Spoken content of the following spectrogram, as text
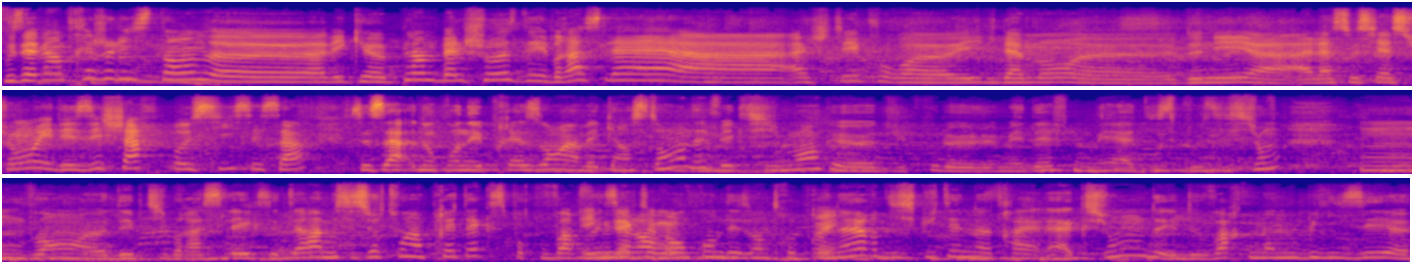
Vous avez un très joli stand euh, avec euh, plein de belles choses, des bracelets à acheter pour euh, évidemment donner à, l'association et des écharpes aussi, c'est ça? C'est ça. Donc on est présent avec un stand, effectivement, que du coup le, MEDEF nous met à disposition. On vend des petits bracelets, etc. Mais c'est surtout un prétexte pour pouvoir venir en rencontre des entrepreneurs, discuter de notre action et de, voir comment mobiliser,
